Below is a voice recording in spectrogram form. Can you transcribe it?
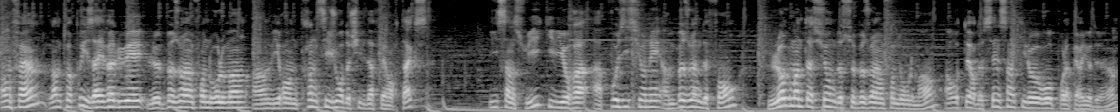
Enfin, l'entreprise a évalué le besoin en fonds de roulement à environ 36 jours de chiffre d'affaires hors taxe il s'ensuit qu'il y aura à positionner en besoin de fonds l'augmentation de ce besoin en fonds de roulement à hauteur de 500 kg euros pour la période 1,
